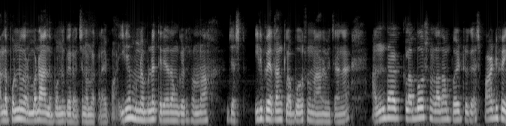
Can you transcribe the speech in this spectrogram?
அந்த பொண்ணு வரும்போது அந்த பொண்ணு பேர் வச்சு நம்மளை கலைப்பான் இதே முன்ன பின்ன தெரியாதவங்க கிட்ட சொன்னால் ஜஸ்ட் இது பேர் தான் க்ளப் ஹவுஸ்னு ஒன்று ஆரம்பித்தாங்க அந்த க்ளப் ஹவுஸ் நல்லா தான் போயிட்டுருக்கு ஸ்பாட்டிஃபை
